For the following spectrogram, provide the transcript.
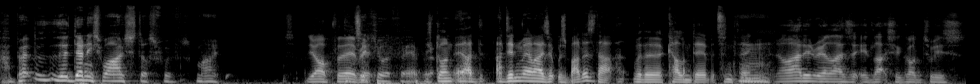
I bet the Dennis Wise stuff was my Your favourite? particular He's favourite. gone. I, d- I didn't realise it was bad as that with the Callum Davidson thing. Mm. No, I didn't realise that he'd actually gone to his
